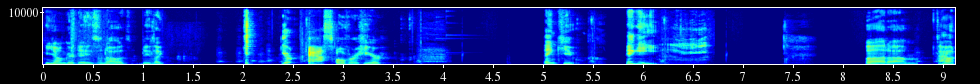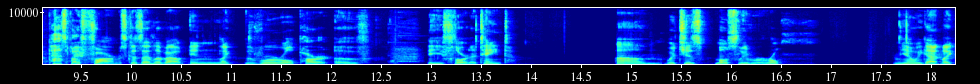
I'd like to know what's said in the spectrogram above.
younger days and I would be like get your ass over here. Thank you. Piggy. But um, I would pass by farms because I live out in like the rural part of the Florida taint, um, which is mostly rural. You know, we got like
